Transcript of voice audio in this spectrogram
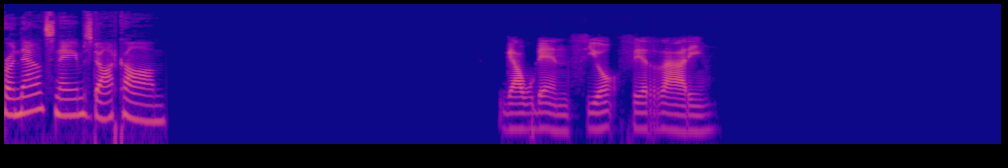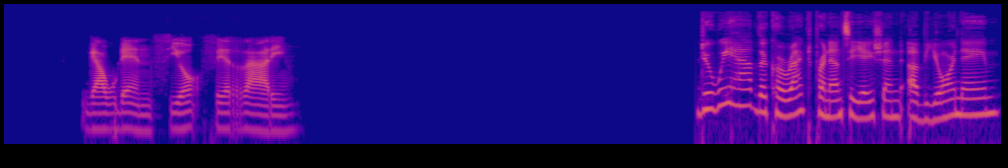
pronouncenames.com. Gaudenzio Ferrari Gaudenzio Ferrari Do we have the correct pronunciation of your name?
